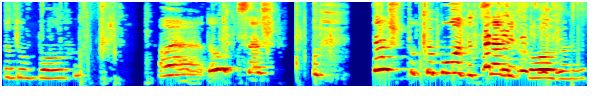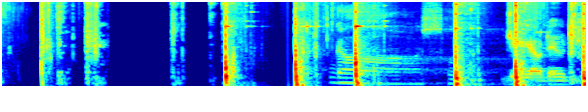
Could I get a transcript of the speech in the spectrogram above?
задовбало. Але ну це ж це ж покемони, це не хорор. Geodude.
